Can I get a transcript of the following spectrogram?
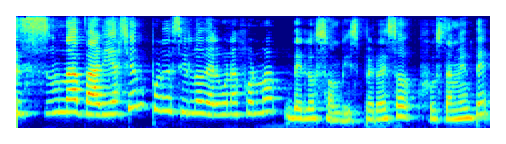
es una variación, por decirlo de alguna forma, de los zombies, pero eso justamente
